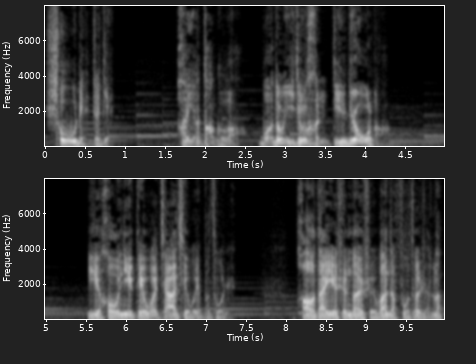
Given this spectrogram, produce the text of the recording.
收敛着点。哎呀，大哥，我都已经很低调了，以后你给我夹起尾巴做人，好歹也是暖水湾的负责人了，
